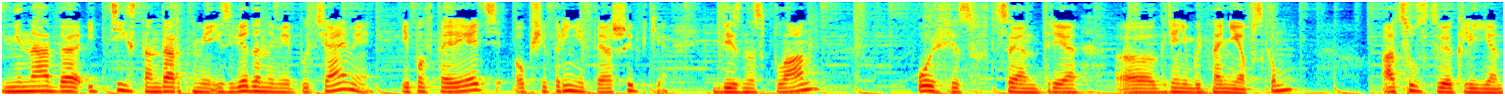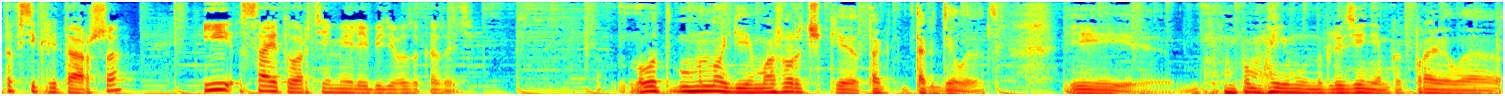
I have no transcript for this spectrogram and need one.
не надо идти стандартными изведанными путями и повторять общепринятые ошибки. Бизнес-план, офис в центре э, где-нибудь на Невском, отсутствие клиентов, секретарша и сайт у Артемия Лебедева заказать. Ну, вот многие мажорчики так, так делают. И по моим наблюдениям, как правило,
